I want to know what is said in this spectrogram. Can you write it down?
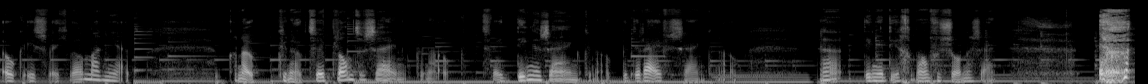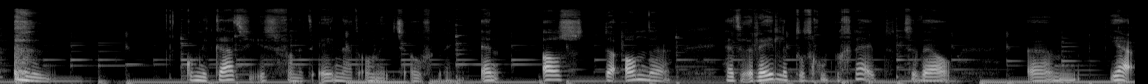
ook is, weet je wel, maakt niet uit. Kan ook, kunnen ook twee planten zijn, kunnen ook twee dingen zijn, kunnen ook bedrijven zijn, kunnen ook dingen die gewoon verzonnen zijn. Communicatie is van het een naar het ander iets overbrengen. En als de ander het redelijk tot goed begrijpt, terwijl um, ja,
